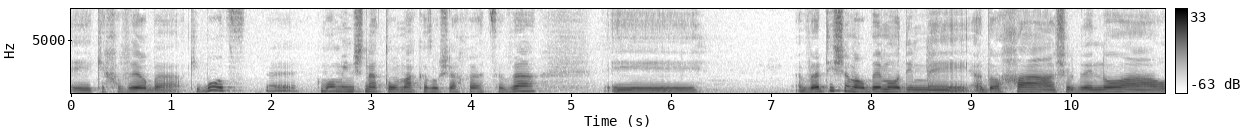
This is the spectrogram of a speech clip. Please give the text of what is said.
אה, כחבר בקיבוץ, אה, כמו מין שנת תרומה כזו שאחרי הצבא. עבדתי שם הרבה מאוד עם uh, הדרכה של בני נוער,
